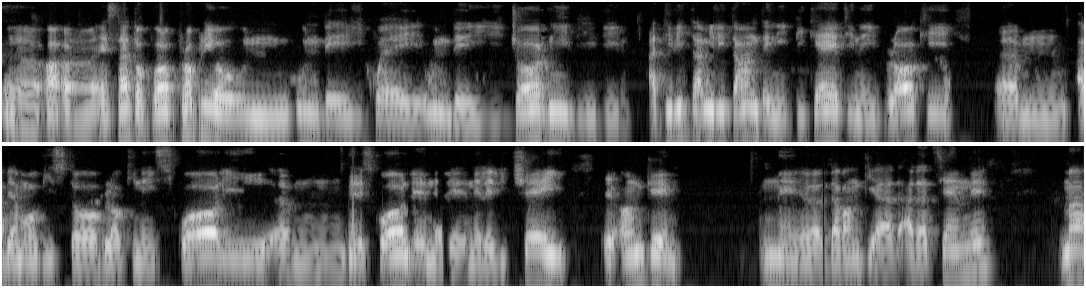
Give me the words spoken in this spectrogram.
uh, è stato pro proprio un, un, dei, quei, un, dei, giorni di, di, attività militante nei picchetti, nei blocchi. Um, abbiamo visto blocchi nei scuoli, um, nelle scuole, nelle, nelle licei e anche ne, uh, davanti ad, ad, aziende, ma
